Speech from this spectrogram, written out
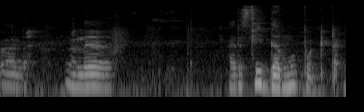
நல்லா நல்ல அரிசி தம்மு போட்டுட்டேன்.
